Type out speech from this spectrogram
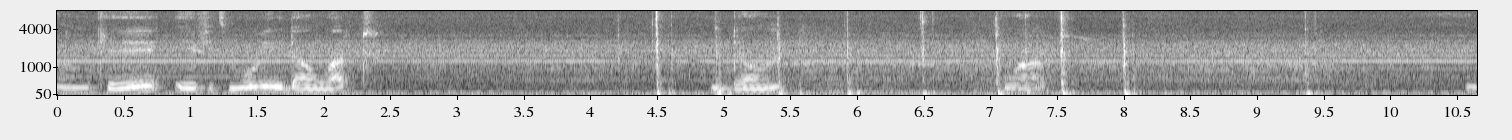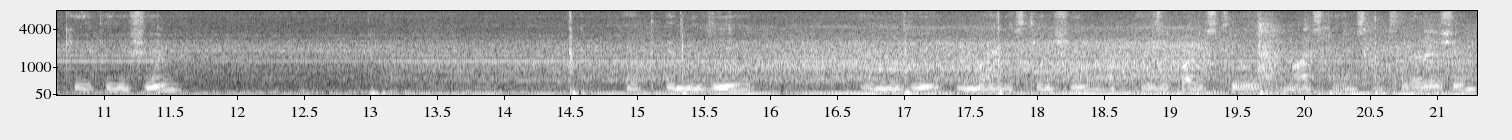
okay if it's moving downward downward tension at mg mg minus tension is equals to mass times acceleration.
